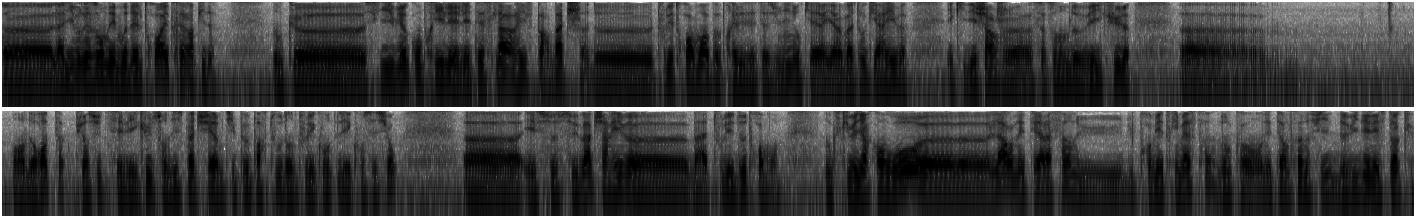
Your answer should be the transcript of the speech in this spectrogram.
la livraison des Model 3 est très rapide. Donc, euh, si j'ai bien compris, les, Tesla arrivent par batch de tous les trois mois à peu près des États-Unis. Donc, il y, a un bateau qui arrive et qui décharge un certain nombre de véhicules euh, en Europe. Puis ensuite, ces véhicules sont dispatchés un petit peu partout dans tous les, les concessions. Euh, et ce, ce, batch arrive bah, tous les deux trois mois. Donc, ce qui veut dire qu'en gros, là, on était à la fin du, premier trimestre. Donc, on était en train de vider les stocks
